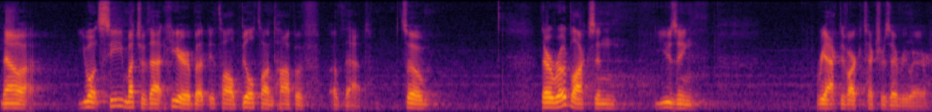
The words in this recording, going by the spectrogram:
Now, you won't see much of that here, but it's all built on top of, of that. So, there are roadblocks in using reactive architectures everywhere,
